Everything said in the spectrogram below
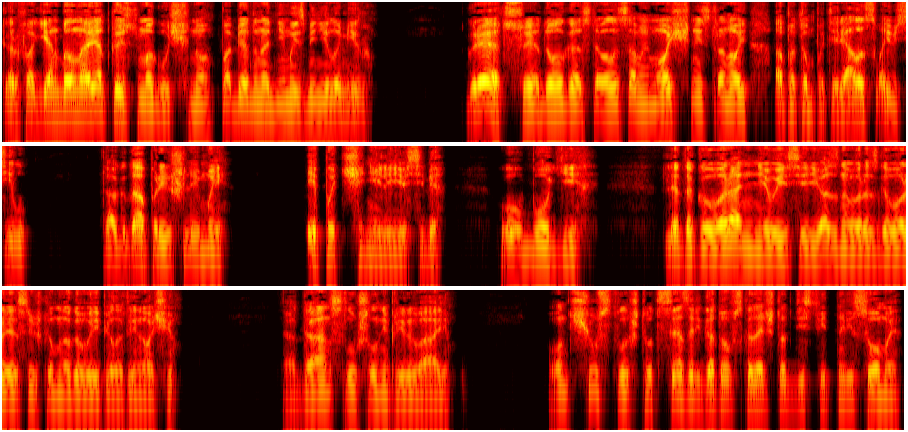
Карфаген был на редкость могуч, но победа над ним изменила мир. Греция долго оставалась самой мощной страной, а потом потеряла свою силу. Тогда пришли мы и подчинили ее себе. О, боги! Для такого раннего и серьезного разговора я слишком много выпил этой ночью. Адан слушал, не прерывая. Он чувствовал, что Цезарь готов сказать что-то действительно весомое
